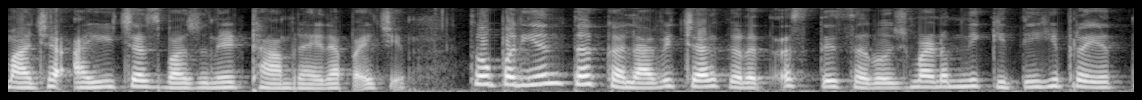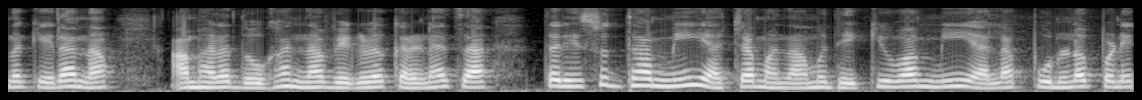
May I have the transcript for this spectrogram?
माझ्या आईच्याच बाजूने ठाम राहायला पाहिजे. तोपर्यंत कला विचार करत असते सरोज मॅडमनी कितीही प्रयत्न केला ना आम्हाला दोघांना वेगळं करण्याचा तरीसुद्धा मी याच्या मनामध्ये किंवा मी याला पूर्णपणे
